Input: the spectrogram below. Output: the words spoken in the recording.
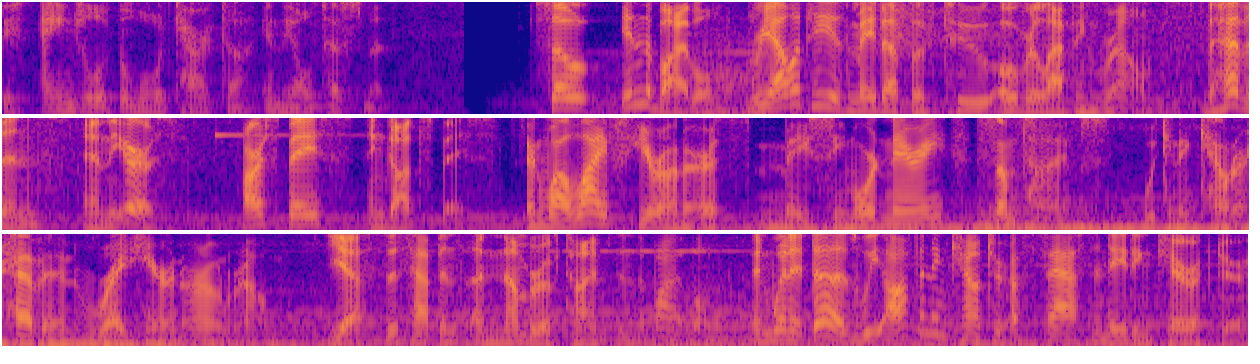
this angel of the Lord character in the Old Testament. So, in the Bible, reality is made up of two overlapping realms the heavens and the earth, our space and God's space. And while life here on earth may seem ordinary, sometimes we can encounter heaven right here in our own realm. Yes, this happens a number of times in the Bible. And when it does, we often encounter a fascinating character,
